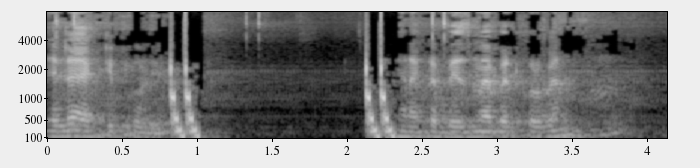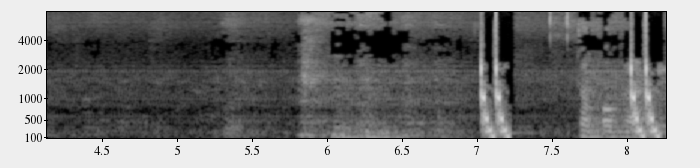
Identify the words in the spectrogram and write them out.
এটা অ্যাক্টিভ করে দিবেন এখানে একটা বেজ ম্যাপ এড করবেন। করতে গেলে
